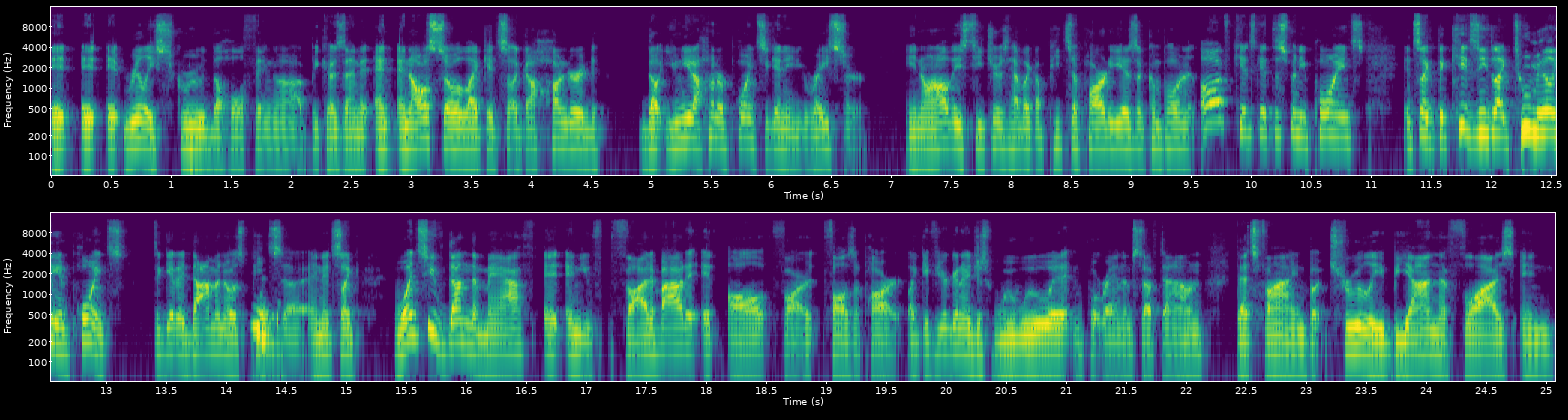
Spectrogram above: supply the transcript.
it, it, it really screwed the whole thing up because then it, and, and also like it's like a hundred, you need a hundred points to get an eraser. You know, and all these teachers have like a pizza party as a component. Oh, if kids get this many points, it's like the kids need like 2 million points to get a Domino's pizza. And it's like once you've done the math and you've thought about it, it all far, falls apart. Like if you're going to just woo woo it and put random stuff down, that's fine. But truly, beyond the flaws in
